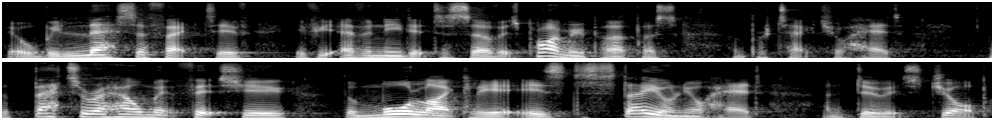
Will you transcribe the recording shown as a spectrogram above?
it will be less effective if you ever need it to serve its primary purpose and protect your head. The better a helmet fits you, the more likely it is to stay on your head and do its job.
